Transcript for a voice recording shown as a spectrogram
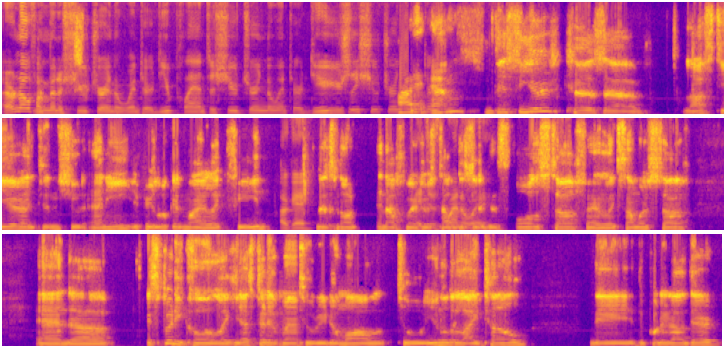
I don't know if I'm going to shoot during the winter. Do you plan to shoot during the winter? Do you usually shoot during the I winter? am this year because uh, last year I didn't shoot any. If you look at my like feed, Okay. there's not enough winter stuff. There's like this fall stuff and like summer stuff, and uh, it's pretty cool. Like yesterday, I went to Rideau Mall to you know the light tunnel. They they put it out there.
